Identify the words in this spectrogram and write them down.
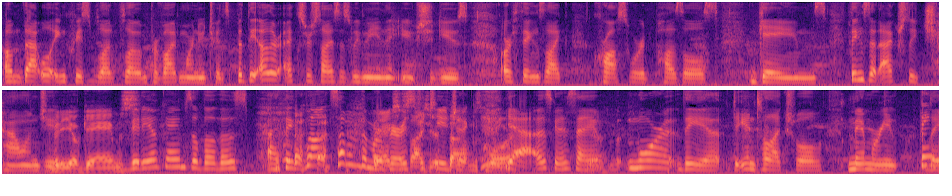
um, that will increase blood flow and provide more nutrients. But the other exercises we mean that you should use are things like crossword puzzles, games, things that actually challenge you. Video games. Video games, although those, I think, well, some of them are very exercise your strategic. thumbs more? Yeah, I was going to say Yeah. more the uh, the intellectual memory Thinking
